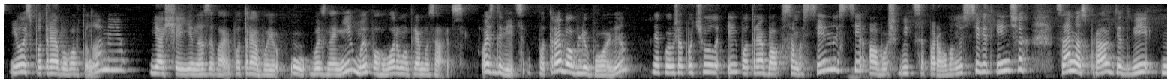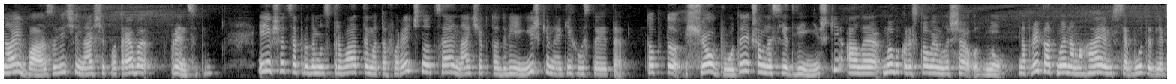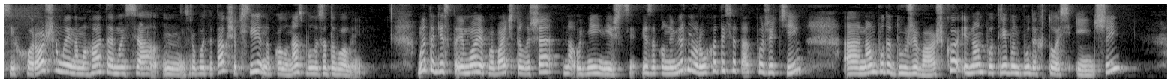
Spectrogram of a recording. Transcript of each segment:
І ось потребу в автономії, я ще її називаю потребою у визнанні, ми поговоримо прямо зараз. Ось дивіться, потреба в любові як ви вже почули, і потреба в самостійності або ж відсепарованості від інших це насправді дві найбазовіші наші потреби в принципі. І якщо це продемонструвати метафорично, це начебто дві ніжки, на яких ви стоїте. Тобто, що буде, якщо в нас є дві ніжки, але ми використовуємо лише одну. Наприклад, ми намагаємося бути для всіх хорошими і намагаємося зробити так, щоб всі навколо нас були задоволені. Ми тоді стоїмо, як ви бачите, лише на одній ніжці. І закономірно рухатися так по житті нам буде дуже важко, і нам потрібен буде хтось інший,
